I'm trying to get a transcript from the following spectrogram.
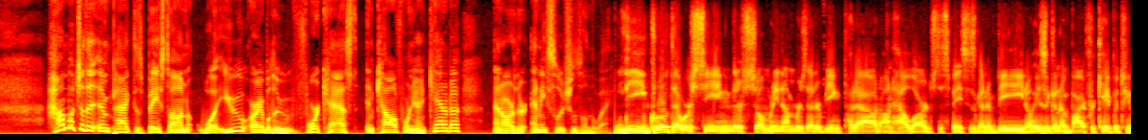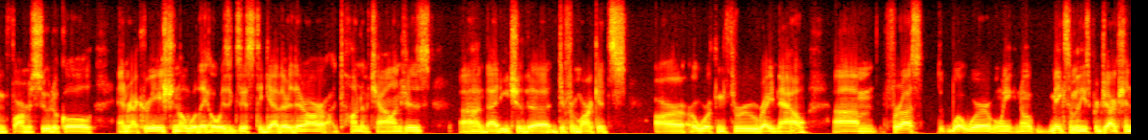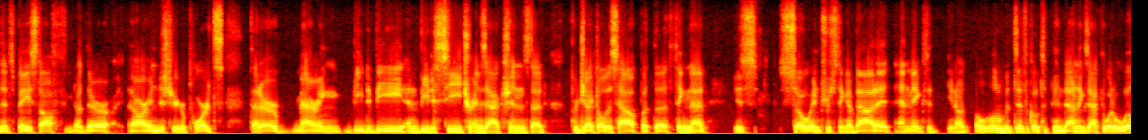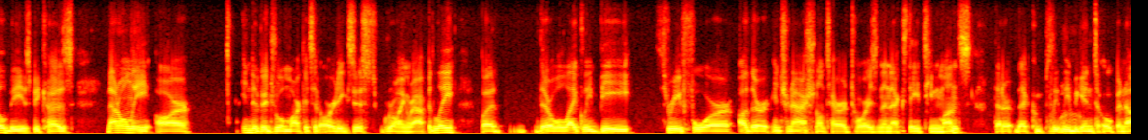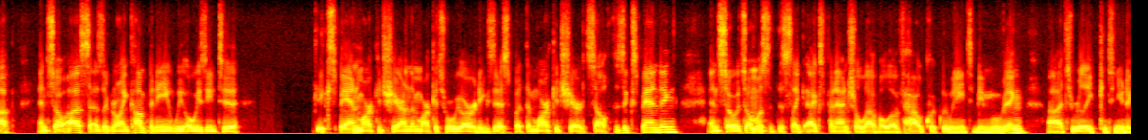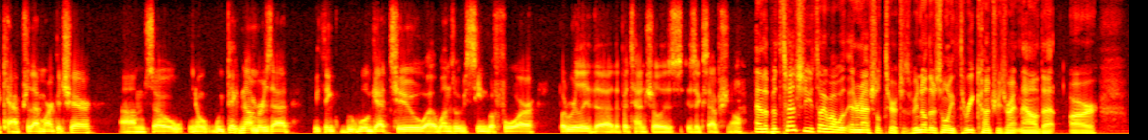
how much of the impact is based on what you are able to forecast in California and Canada? And are there any solutions on the way? The growth that we're seeing, there's so many numbers that are being put out on how large the space is going to be. You know, is it going to bifurcate between pharmaceutical and recreational? Will they always exist together? There are a ton of challenges uh, that each of the different markets are, are working through right now. Um, for us, what we're when we you know make some of these projections, it's based off you know there are industry reports that are marrying B two B and B two C transactions that project all this out. But the thing that is so interesting about it and makes it you know a little bit difficult to pin down exactly what it will be is because not only are individual markets that already exist growing rapidly, but there will likely be three, four other international territories in the next 18 months that are that completely begin to open up. And so, us as a growing company, we always need to expand market share in the markets where we already exist, but the market share itself is expanding. And so it's almost at this like exponential level of how quickly we need to be moving uh, to really continue to capture that market share. Um, so, you know, we pick numbers that we think we'll get to, uh, ones we've seen before, but really the the potential is is exceptional. And the potential you talk about with international territories, we know there's only three countries right now that are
